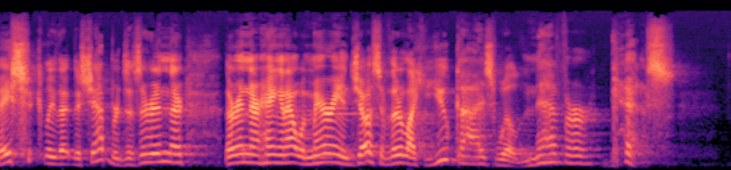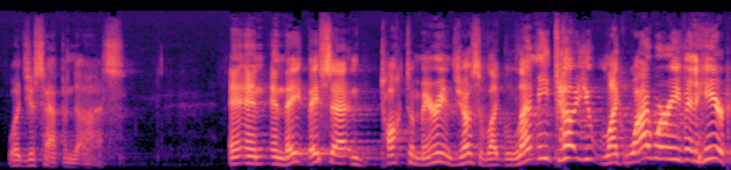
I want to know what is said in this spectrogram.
Basically, the, the shepherds, as they're in there, they're in there hanging out with Mary and Joseph, they're like, You guys will never guess what just happened to us. And, and they, they sat and talked to Mary and Joseph, like, let me tell you, like, why we're even here.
